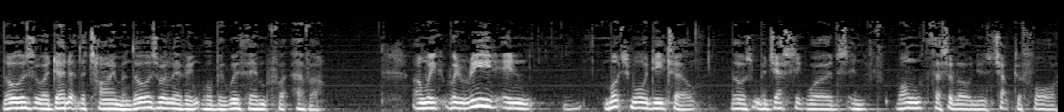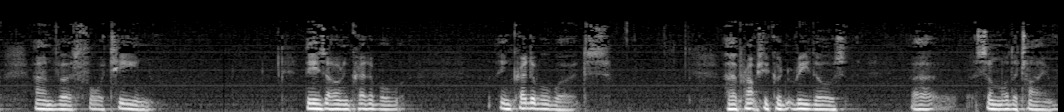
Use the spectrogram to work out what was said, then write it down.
those who are dead at the time and those who are living will be with him forever. And we, we read in much more detail those majestic words in 1 Thessalonians chapter 4 and verse 14. These are incredible, incredible words. Uh, perhaps you could read those uh, some other time.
